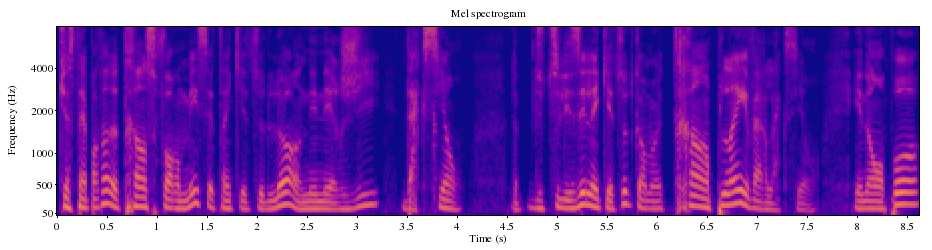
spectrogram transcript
que c'est important de transformer cette inquiétude-là en énergie d'action, d'utiliser l'inquiétude comme un tremplin vers l'action, et non pas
